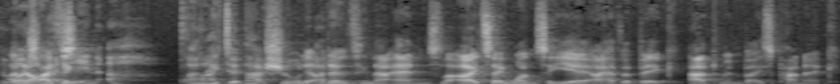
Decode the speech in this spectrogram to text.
The I know, washing I think- Oh, I do that surely. I don't think that ends. Like I'd say once a year, I have a big admin-based panic,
